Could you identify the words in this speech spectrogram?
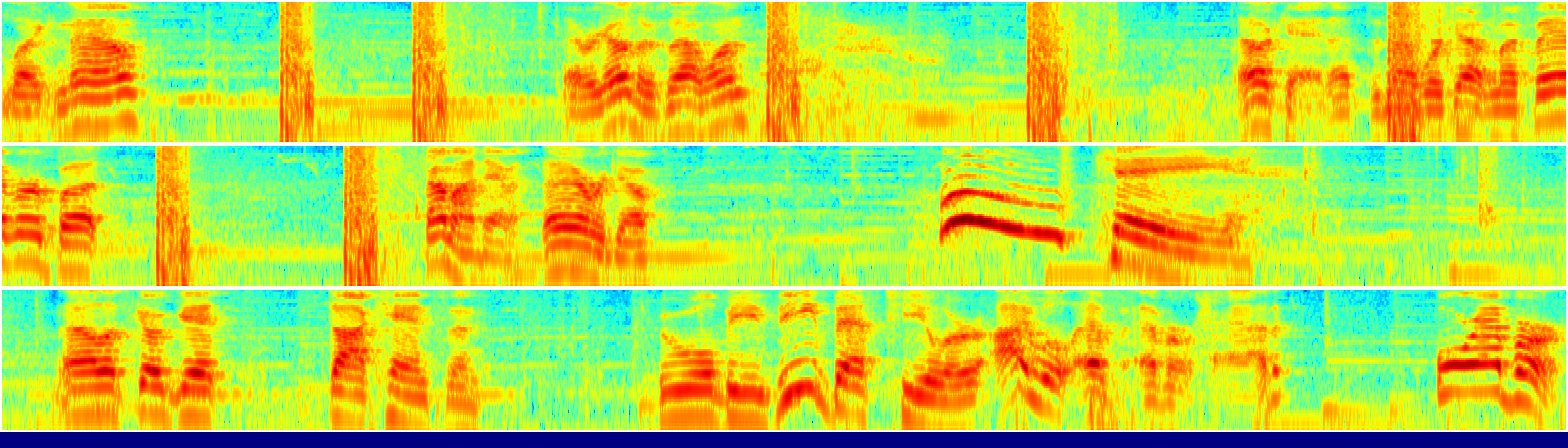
like now. There we go. There's that one. Okay, that did not work out in my favor, but... Come on, damn it. There we go. Okay. Now let's go get Doc Hanson, who will be the best healer I will have ever had. Forever.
